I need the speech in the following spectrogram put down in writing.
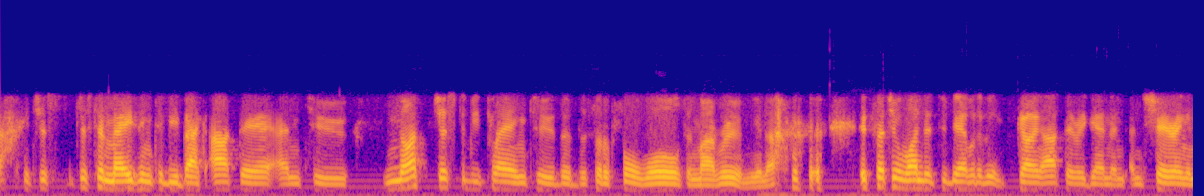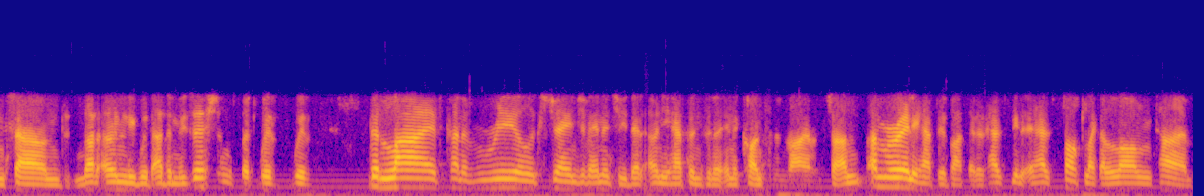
ah, it's just just amazing to be back out there and to not just to be playing to the, the sort of four walls in my room. You know, it's such a wonder to be able to be going out there again and, and sharing in sound, not only with other musicians but with with the live kind of real exchange of energy that only happens in a, in a constant environment. So I'm I'm really happy about that. It has been it has felt like a long time.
